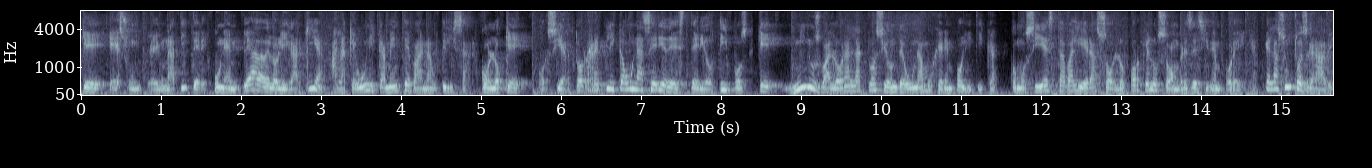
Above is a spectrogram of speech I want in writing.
que es eh, una títere, una empleada de la oligarquía, a la que únicamente van a utilizar. Con lo que, por cierto, replica una serie de estereotipos que minusvaloran la actuación de una mujer en política, como si ésta valiera solo porque los hombres deciden por ella. El asunto es grave,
